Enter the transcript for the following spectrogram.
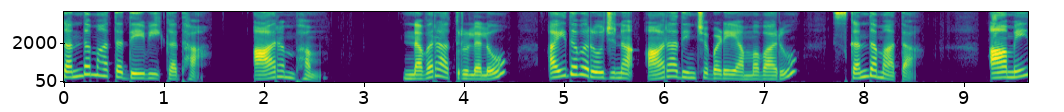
స్కందమాతదేవీ కథ. ఆరంభం. నవరాత్రులలో ఐదవ రోజున ఆరాధించబడే అమ్మవారు స్కందమాత. ఆమె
